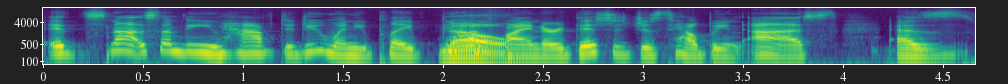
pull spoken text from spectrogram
It's not something you have to do when you play Mm-hmm. No. Pathfinder. This is just helping us as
